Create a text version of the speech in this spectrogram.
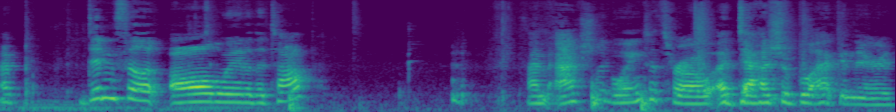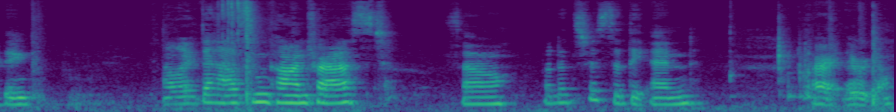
I didn't fill it all the way to the top. I'm actually going to throw a dash of black in there, I think. I like to have some contrast. So, but it's just at the end. All right, there we go.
